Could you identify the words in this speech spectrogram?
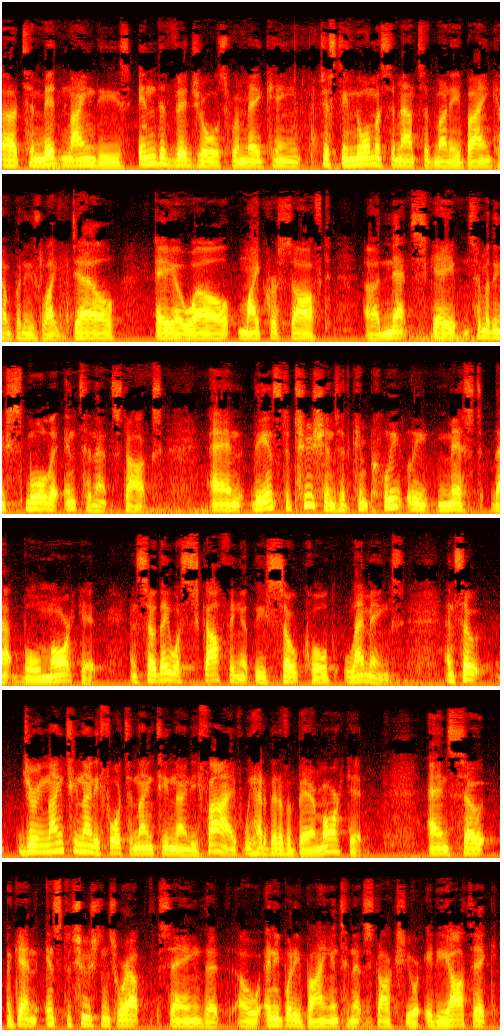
uh, to mid 90s, individuals were making just enormous amounts of money buying companies like Dell, AOL, Microsoft, uh, Netscape, and some of these smaller internet stocks and the institutions had completely missed that bull market. And so they were scoffing at these so-called lemmings. And so during 1994 to 1995, we had a bit of a bear market. And so, again, institutions were out saying that, oh, anybody buying internet stocks, you're idiotic.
